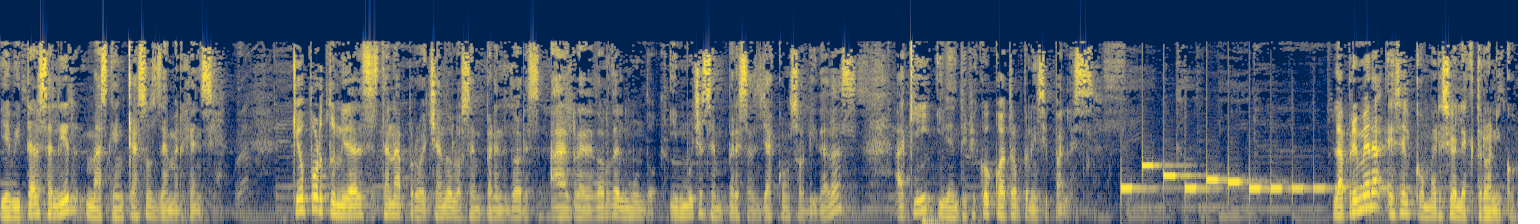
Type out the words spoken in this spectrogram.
y evitar salir más que en casos de emergencia. ¿Qué oportunidades están aprovechando los emprendedores alrededor del mundo y muchas empresas ya consolidadas? Aquí identifico cuatro principales. La primera es el comercio electrónico.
